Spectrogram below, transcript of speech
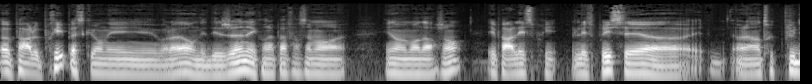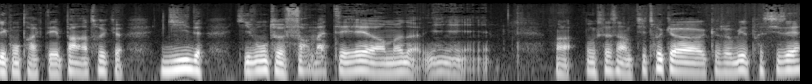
Euh, par le prix, parce qu'on est, voilà, on est des jeunes et qu'on n'a pas forcément énormément d'argent et par l'esprit. L'esprit, c'est euh, voilà, un truc plus décontracté, pas un truc euh, guide qui vont te formater en mode. Voilà, donc ça, c'est un petit truc euh, que j'ai oublié de préciser.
